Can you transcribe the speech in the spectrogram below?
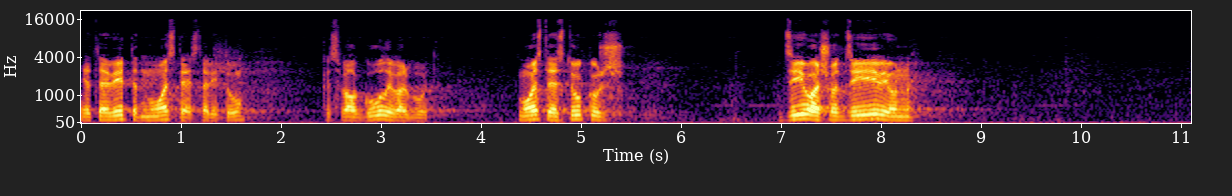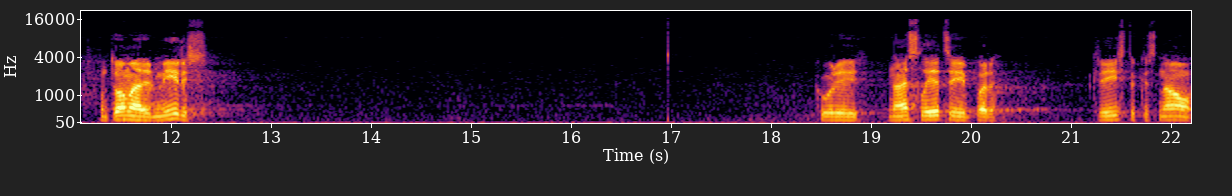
Ja tev ir, tad mosties arī tu, kas vēl guli varbūt. Mosties tu, kurš dzīvo šo dzīvi un, un tomēr ir miris. Kuri nes liecību par Kristu, kas nav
